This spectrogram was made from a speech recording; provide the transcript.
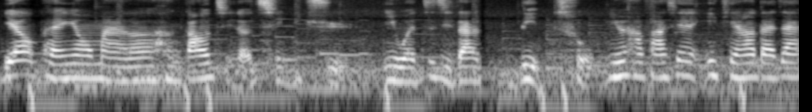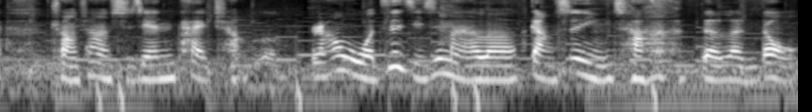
也有朋友买了很高级的寝具，以为自己在立处，因为他发现一天要待在床上的时间太长了。然后我自己是买了港式饮茶的冷冻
